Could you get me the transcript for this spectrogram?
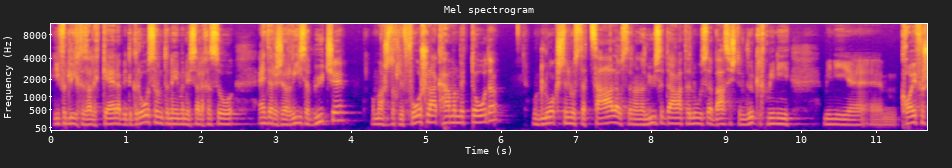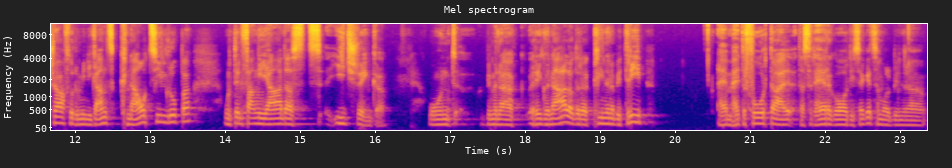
Ich vergleiche das eigentlich gerne. Bei den grossen Unternehmen ist es eigentlich so, entweder ist ein riesen Budget und machst so ein bisschen Vorschlaghammermethoden und schaust dann aus den Zahlen, aus den Analysedaten raus, was ist denn wirklich meine, meine ähm, Käuferschaft oder meine ganz genaue Zielgruppe. Und dann fange ich an, das zu einzuschränken. Und bei einem regionalen oder einem kleinen Betrieb ähm, hat der Vorteil, dass er hergeht, ich sage jetzt einmal, bei einer,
